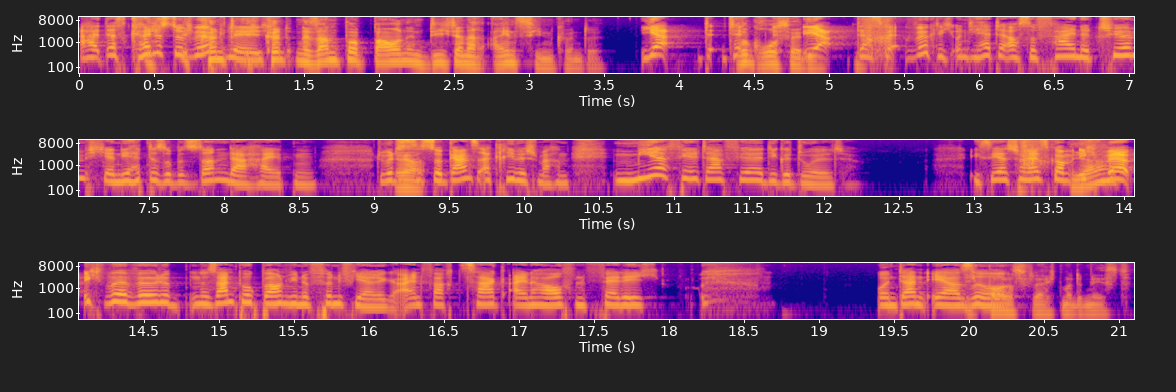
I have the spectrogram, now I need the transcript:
Ah, das könntest ich, du ich wirklich. Könnte, ich könnte eine Sandburg bauen, in die ich danach einziehen könnte. ja, So groß wäre die. Ja, das wäre wirklich. Und die hätte auch so feine Türmchen, die hätte so Besonderheiten. Du würdest Ja. das so ganz akribisch machen. Mir fehlt dafür die Geduld. Ich sehe das schon jetzt kommen. Ja? Ich, wär, ich wär, würde eine Sandburg bauen wie eine Fünfjährige. Einfach zack, ein Haufen, fertig. Und dann eher Ich baue so. das vielleicht mal demnächst.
